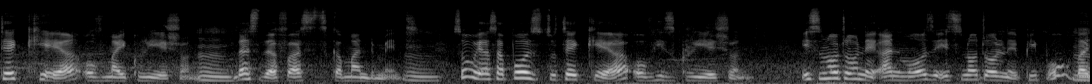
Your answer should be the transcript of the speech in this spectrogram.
Take care of my creation. Mm. That's the first commandment. So we are supposed to take care of His creation. It's not only animals, it's not only people, but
